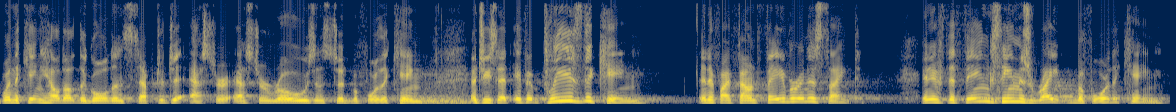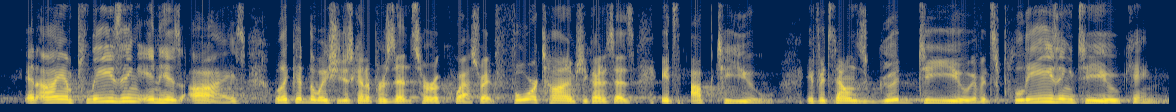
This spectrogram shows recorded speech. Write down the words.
When the king held out the golden scepter to Esther, Esther rose and stood before the king. And she said, If it please the king, and if I found favor in his sight, and if the thing seems right before the king, and I am pleasing in his eyes. Look at the way she just kind of presents her request, right? Four times she kind of says, It's up to you. If it sounds good to you, if it's pleasing to you, king.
